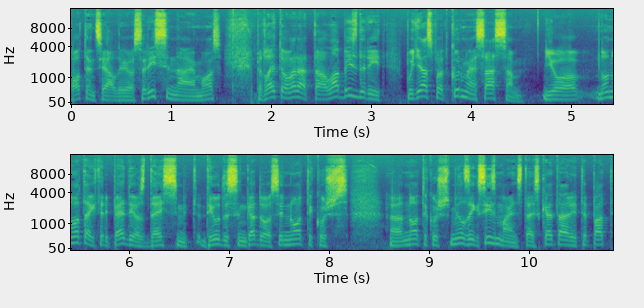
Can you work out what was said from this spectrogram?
potenciālajos risinājumos. Bet, lai to varētu tā labi izdarīt, būtu jāsaprot, kur mēs esam. Jo nu, noteikti arī pēdējos 10, 20 gados ir notikušas, notikušas milzīgas izmaiņas, tā skaitā arī tepat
